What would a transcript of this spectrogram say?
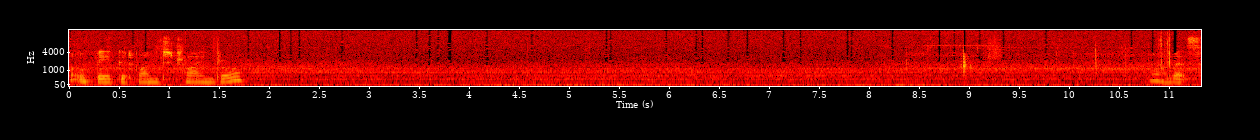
That would be a good one to try and draw. There's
